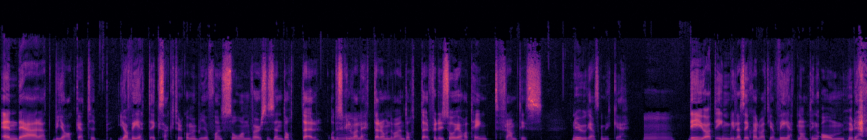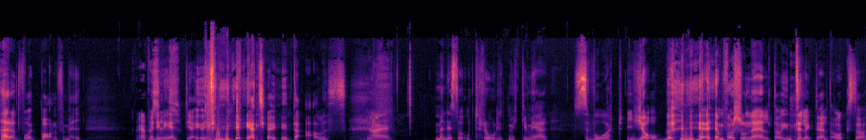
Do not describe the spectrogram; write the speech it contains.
än det är att bejaka typ, jag vet exakt hur det kommer bli att få en son versus en dotter. Och det skulle vara Mm. lättare om det var en dotter. För det är så jag har tänkt fram tills nu ganska mycket. Mm. Det är ju att inbilla sig själv att jag vet någonting om hur det är att få ett barn för mig. Ja, Men det vet jag ju inte, det vet jag ju inte alls. Nej. Men det är så otroligt mycket mer svårt jobb, emotionellt och intellektuellt också,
